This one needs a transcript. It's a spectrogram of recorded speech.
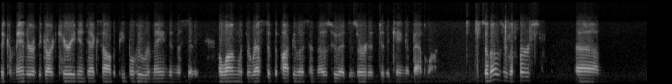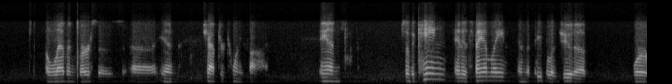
the commander of the guard, carried into exile the people who remained in the city, along with the rest of the populace and those who had deserted to the king of Babylon. So those are the first um, 11 verses uh, in chapter 25. And so the king and his family and the people of Judah were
